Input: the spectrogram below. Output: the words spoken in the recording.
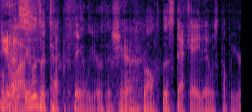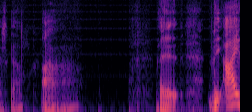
the Yes. last. It was a tech failure this year. Yeah. Well, this decade. It was a couple years ago. Uh, the the i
